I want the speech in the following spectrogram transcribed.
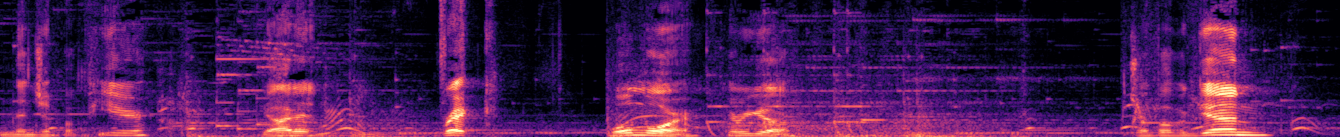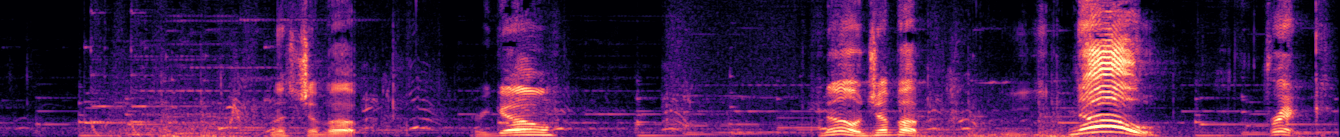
And then jump up here. Got it. Frick! One more. Here we go. Jump up again. Let's jump up. Here we go. No, jump up. No! Frick.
